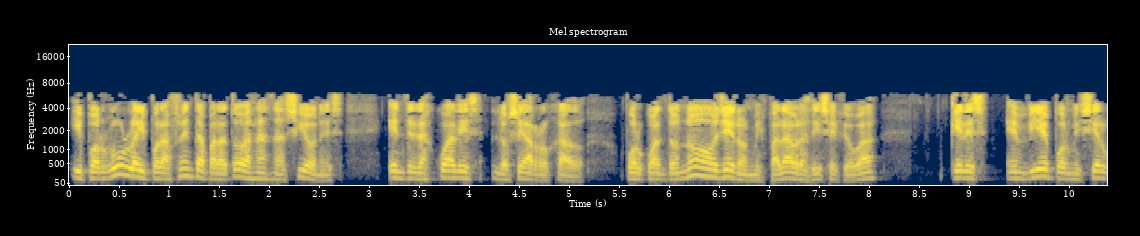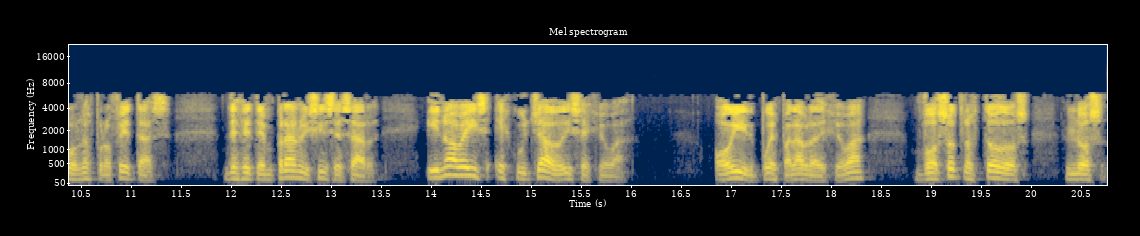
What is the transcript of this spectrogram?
y por burla y por afrenta para todas las naciones, entre las cuales los he arrojado, por cuanto no oyeron mis palabras, dice Jehová, que les envié por mis siervos los profetas, desde temprano y sin cesar, y no habéis escuchado, dice Jehová. Oíd pues palabra de Jehová, vosotros todos los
